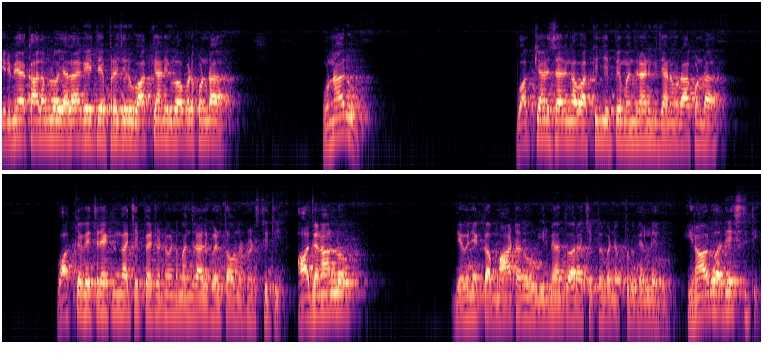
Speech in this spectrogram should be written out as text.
ఇరిమియా కాలంలో ఎలాగైతే ప్రజలు వాక్యానికి లోపడకుండా ఉన్నారు వాక్యానుసారంగా వాక్యం చెప్పే మందిరానికి జనం రాకుండా వాక్య వ్యతిరేకంగా చెప్పేటటువంటి మందిరాలకు వెళ్తూ ఉన్నటువంటి స్థితి. ఆ జనాల్లో దేవుని యొక్క మాటలు ఇర్మియా ద్వారా చెప్పబడినప్పుడు వినలేదు. ఈనాడు అదే స్థితి.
